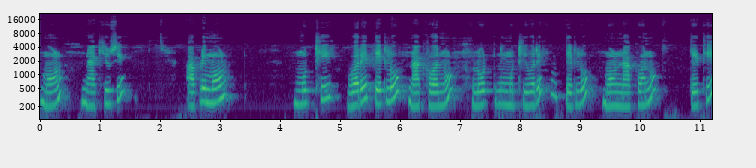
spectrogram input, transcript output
મોણ નાખ્યું છે. આપણે મોણ મુઠ્ઠી વરે તેટલું નાખવાનું, લોટની મુઠ્ઠી વરે તેટલું મોણ નાખવાનું, તેથી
